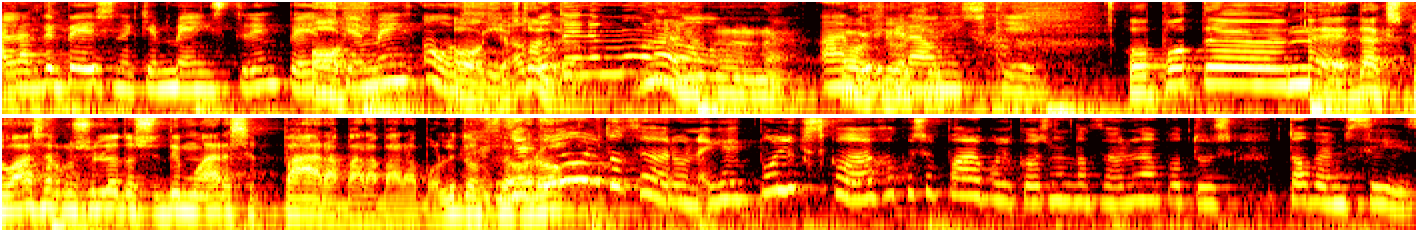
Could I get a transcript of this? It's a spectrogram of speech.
αλλά δεν παίζουν και mainstream, παίζουν Όχι. και main. Όχι, Όχι, αυτό οπότε λέω. είναι μόνο Ναι, ναι, ναι, ναι. Όχι, όχι, underground όχι. μουσική. Οπότε, ναι, εντάξει, του Άσαρκου σου λέω το CD μου άρεσε πάρα πάρα πάρα πολύ. Τον θεωρώ. Γιατί όλοι το θεωρούν. Γιατί πολύ κόσμο, έχω ακούσει πάρα πολύ κόσμο να τον θεωρούν από τους top MCs.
